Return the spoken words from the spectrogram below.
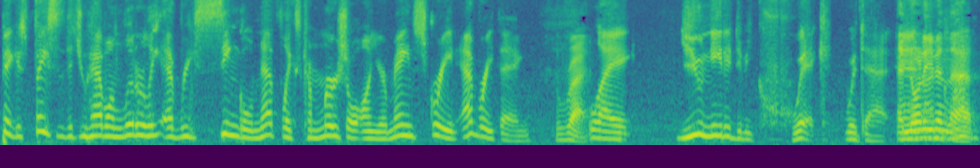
biggest faces that you have on literally every single Netflix commercial on your main screen, everything, right. like you needed to be quick with that. and, not I'm even glad- that.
